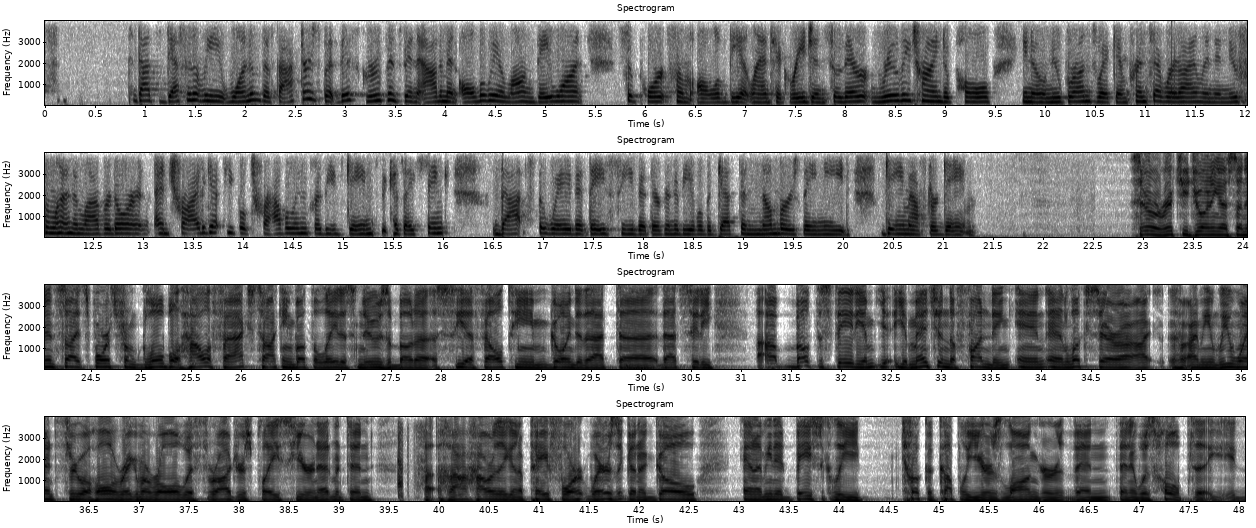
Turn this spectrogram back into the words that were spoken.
that's definitely one of the factors, but this group has been adamant all the way along. They want support from all of the Atlantic region. So they're really trying to pull, you know, New Brunswick and Prince Edward Island and Newfoundland and Labrador and, and try to get people traveling for these games because I think that's the way that they see that they're going to be able to get the numbers they need game after game. Sarah Ritchie joining us on Inside Sports from Global Halifax, talking about the latest news about a, a CFL team going to that uh, that city. Uh, about the stadium, you, you mentioned the funding, and and look, Sarah, I, I mean, we went through a whole rigmarole with Rogers Place here in Edmonton. H- how, how are they going to pay for it? Where is it going to go? And I mean, it basically took a couple years longer than than it was hoped. Uh,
